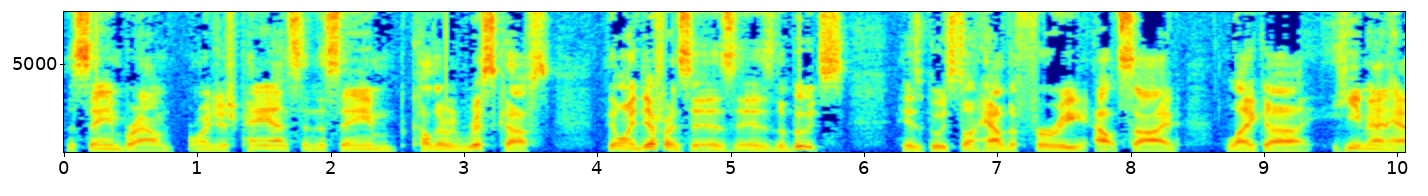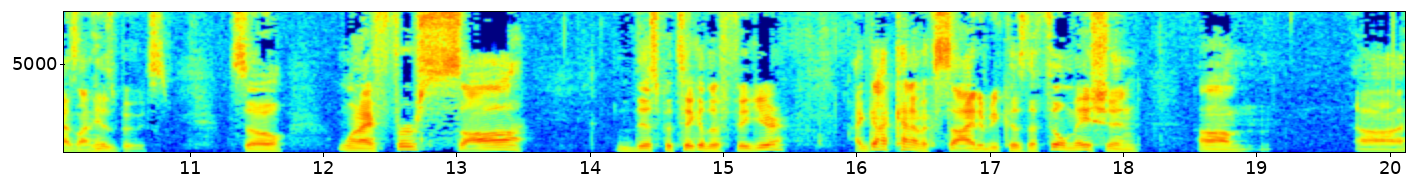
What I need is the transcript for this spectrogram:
the same brown orangish pants and the same color wrist cuffs. The only difference is is the boots. His boots don't have the furry outside like uh, He-Man has on his boots. So when I first saw this particular figure, I got kind of excited because the filmation um, uh,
